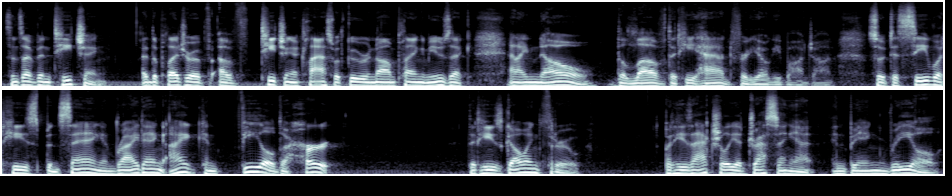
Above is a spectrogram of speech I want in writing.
since I've been teaching. I had the pleasure of, of teaching a class with Guru Nam playing music, and I know the love that he had for Yogi Bhajan. So to see what he's been saying and writing, I can feel the hurt that he's going through, but he's actually addressing it and being real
